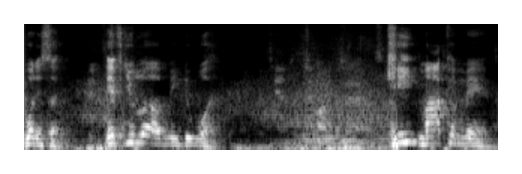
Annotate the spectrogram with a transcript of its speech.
What it say? If you love me, do what? Keep my commandments.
